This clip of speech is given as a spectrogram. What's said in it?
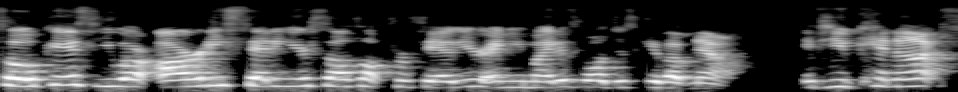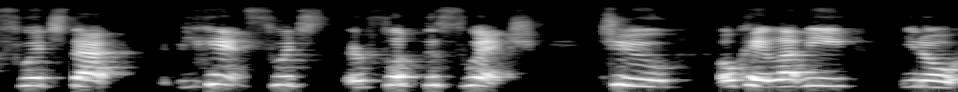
focus, you are already setting yourself up for failure and you might as well just give up now. If you cannot switch that, you can't switch or flip the switch to, okay, let me, you know,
